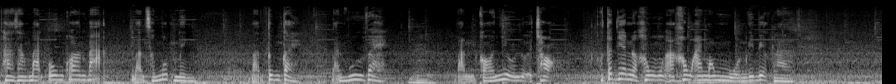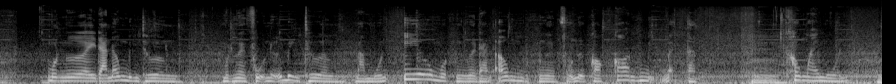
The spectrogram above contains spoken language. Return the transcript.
thà rằng bạn ôm con bạn bạn sống một mình bạn tung tẩy bạn vui vẻ bạn có nhiều lựa chọn tất nhiên là không à, không ai mong muốn cái việc là một người đàn ông bình thường một người phụ nữ bình thường mà muốn yêu một người đàn ông một người phụ nữ có con bị bệnh tật Ừ. không ai muốn Ừ.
